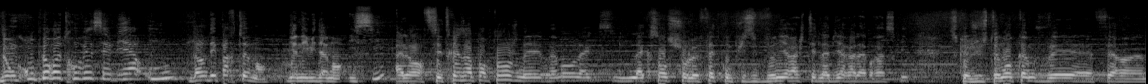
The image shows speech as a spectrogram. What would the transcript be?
Donc on peut retrouver ces bières où? Dans le département. Bien évidemment ici. Alors c'est très important, je mets vraiment l'accent sur le fait qu'on puisse venir acheter de la bière à la brasserie. Parce que justement, comme je voulais faire un,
